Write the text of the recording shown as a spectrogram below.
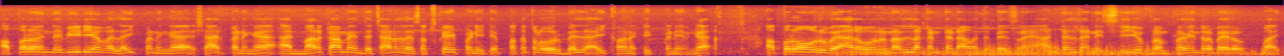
அப்புறம் இந்த வீடியோவை லைக் பண்ணுங்கள் ஷேர் பண்ணுங்கள் அண்ட் மறக்காமல் இந்த சேனலை சப்ஸ்கிரைப் பண்ணிவிட்டு பக்கத்தில் ஒரு பெல் ஐக்கானை கிளிக் பண்ணிடுங்க அப்புறம் ஒரு வேறு ஒரு நல்ல கண்டென்ட்டாக வந்து பேசுகிறேன் until then is see you from Pravindra Bhairav bye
